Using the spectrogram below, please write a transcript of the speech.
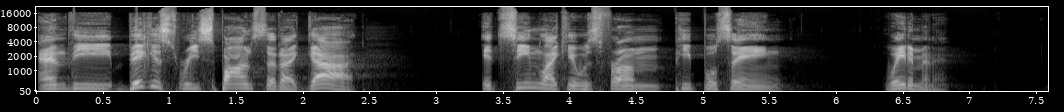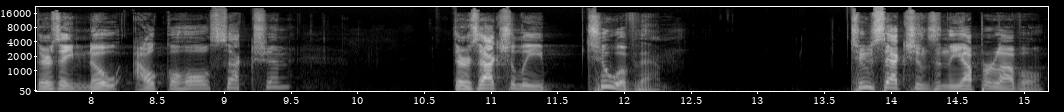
And the biggest response that I got, it seemed like it was from people saying, wait a minute, there's a no alcohol section? There's actually two of them. Two sections in the upper level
